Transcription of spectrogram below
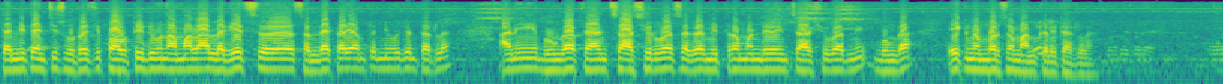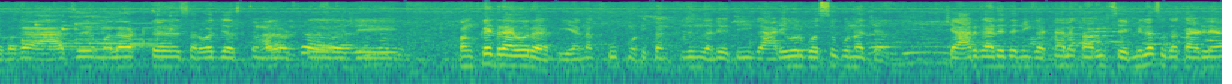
त्यांनी त्यांची स्वतःची पावती देऊन आम्हाला लगेच संध्याकाळी आमचं नियोजन ठरलं. आणि भुंगा फॅनचा आशीर्वाद सगळ्या मित्रमंडळींचा आशीर्वादनी भुंगा एक नंबरचा मानकरी ठरला. बघा आज मला वाटतं सर्वात जास्त मला वाटतं जे पंकज ड्रायव्हर आहेत. यांना खूप मोठी कन्फ्युजन झाली होती. गाडीवर बसू कुणाच्या? चार गाड्या त्यांनी गटाला काढून सेमीला सुद्धा काढल्या.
